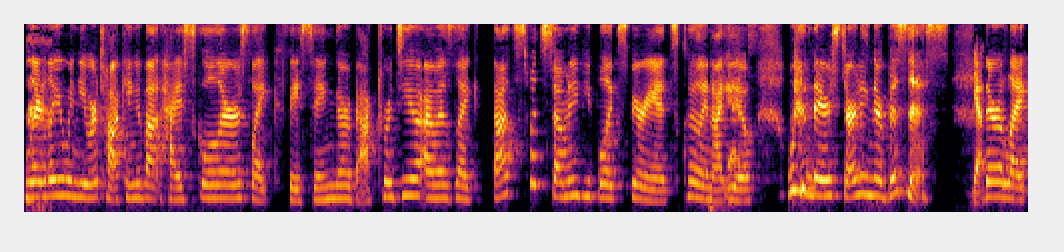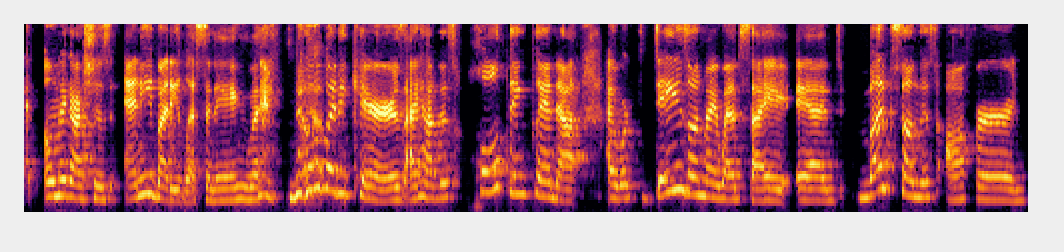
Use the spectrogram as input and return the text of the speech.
Literally, when you were talking about high schoolers like facing their back towards you, I was like, that's what so many people experience, clearly not yes. you, when they're starting their business. Yep. They're like, oh my gosh, is anybody listening? Like, nobody yep. cares. I have this whole thing planned out. I worked days on my website and months on this offer and,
